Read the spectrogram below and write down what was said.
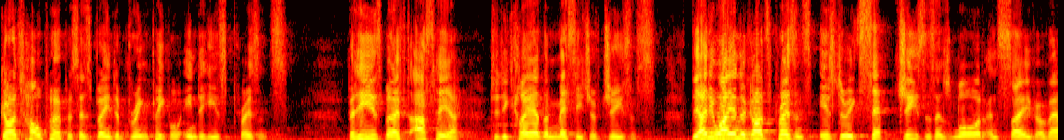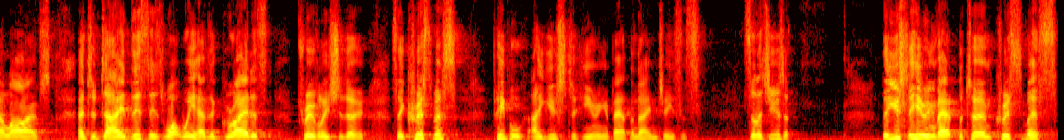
God's whole purpose has been to bring people into his presence. But he has left us here to declare the message of Jesus. The only way into God's presence is to accept Jesus as Lord and Savior of our lives. And today, this is what we have the greatest privilege to do. See, Christmas, people are used to hearing about the name Jesus. So let's use it. They're used to hearing about the term Christmas.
